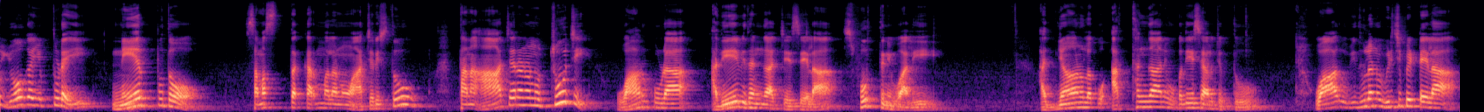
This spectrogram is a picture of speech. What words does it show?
యోగయుక్తుడై నేర్పుతో సమస్త కర్మలను ఆచరిస్తూ తన ఆచరణను చూచి వారు కూడా అదే విధంగా చేసేలా స్ఫూర్తినివ్వాలి. అజ్ఞానులకు అర్థం కాని ఉపదేశాలు చెప్తూ వారు విధులను విడిచిపెట్టేలా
